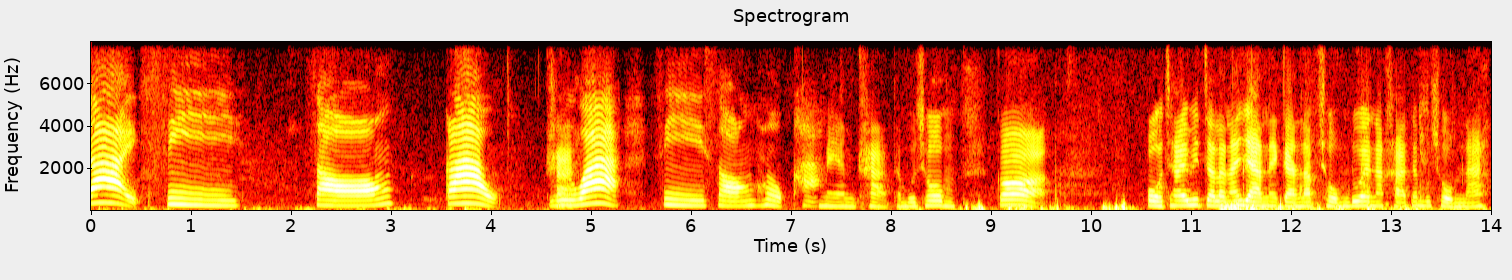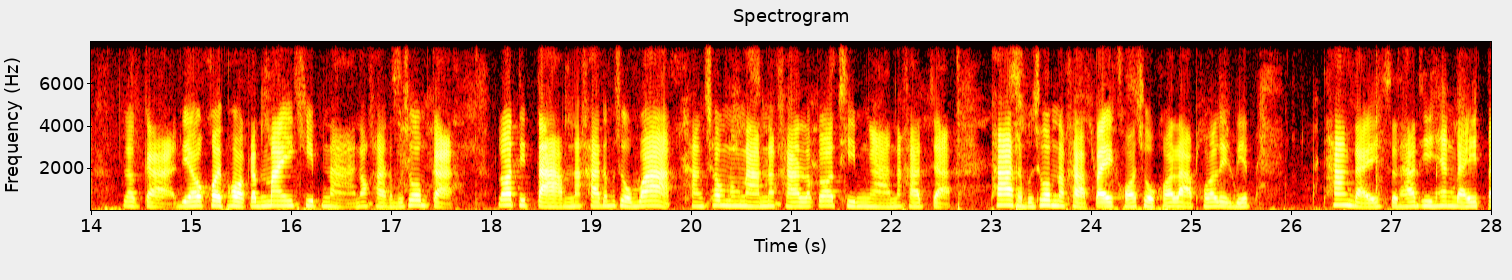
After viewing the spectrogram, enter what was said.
ได้สี่สองเก้า หค่ะรือว่าสี่สองหกค่ะ แมนค่ะท่านผู้ชม ก็โปรดใช้วิจารณญาณในการรับชมด้วยนะคะท่านผู้ชมนะ แล้วก็เดี๋ยวคอยพอกันไม่คลิปหนาเนาะค่ะท่านผู้ชมกะรอติดตามนะคะท่านผู้ชมว่าทางช่องน้องน้ำนะคะ แล้วก็ทีมงานนะคะ จะพาท่านผู้ชมนะคะ ไปขอโชว์ขอลาบขอเลขเด็ดทางใดสถานที่แห่งใดไป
